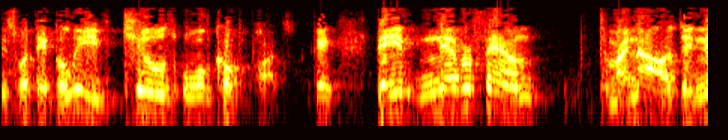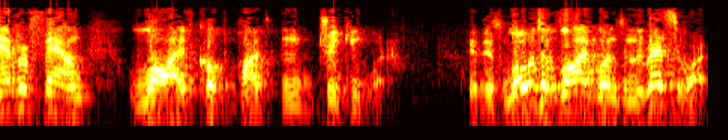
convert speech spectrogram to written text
is what they believe kills all the copepods. Okay, they have never found, to my knowledge, they never found live copepods in drinking water. Okay, there's loads of live ones in the reservoir.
